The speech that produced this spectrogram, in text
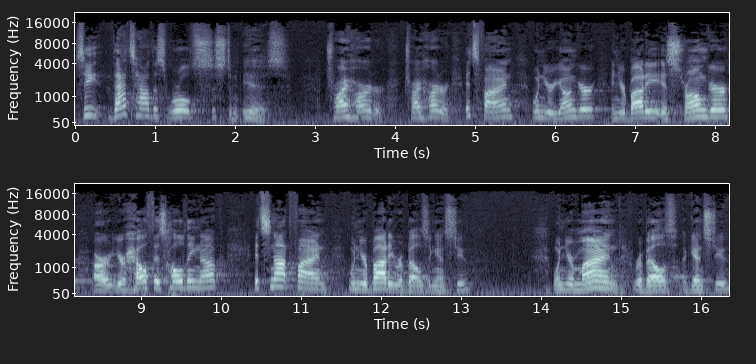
See, that's how this world system is. Try harder, try harder. It's fine when you're younger and your body is stronger or your health is holding up. It's not fine when your body rebels against you, when your mind rebels against you.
